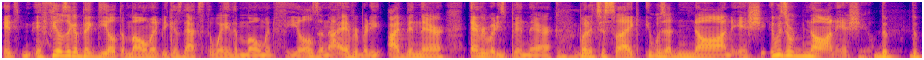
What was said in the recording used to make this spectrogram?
It's it feels like a big deal at the moment because that's the way the moment feels, and I, everybody I've been there, everybody's been there, mm-hmm. but it's just like it was a non-issue. It was a non-issue. the the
